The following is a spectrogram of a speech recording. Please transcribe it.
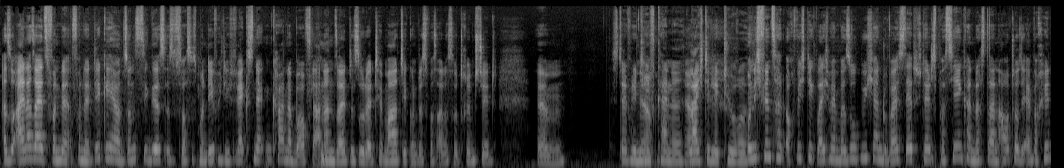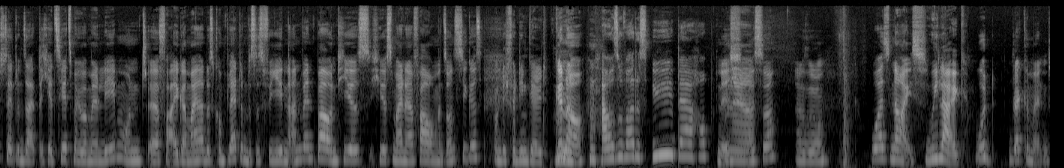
also einerseits von der, von der Dicke her und sonstiges ist es was, was man definitiv wegsnacken kann, aber auf der anderen Seite so der Thematik und das, was alles so drinsteht, ähm, Ist definitiv Ja. keine Ja. leichte Lektüre. Und ich finde es halt auch wichtig, weil ich meine, bei so Büchern, du weißt selbst, wie schnell das passieren kann, dass da ein Autor sich einfach hinstellt und sagt, ich erzähle jetzt mal über mein Leben und äh, verallgemeiner das komplett und das ist für jeden anwendbar und hier ist, hier ist meine Erfahrung und sonstiges. Und ich verdiene Geld. Genau. Aber so war das überhaupt nicht, Ja. weißt du? Also, was nice. We like. Would recommend.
